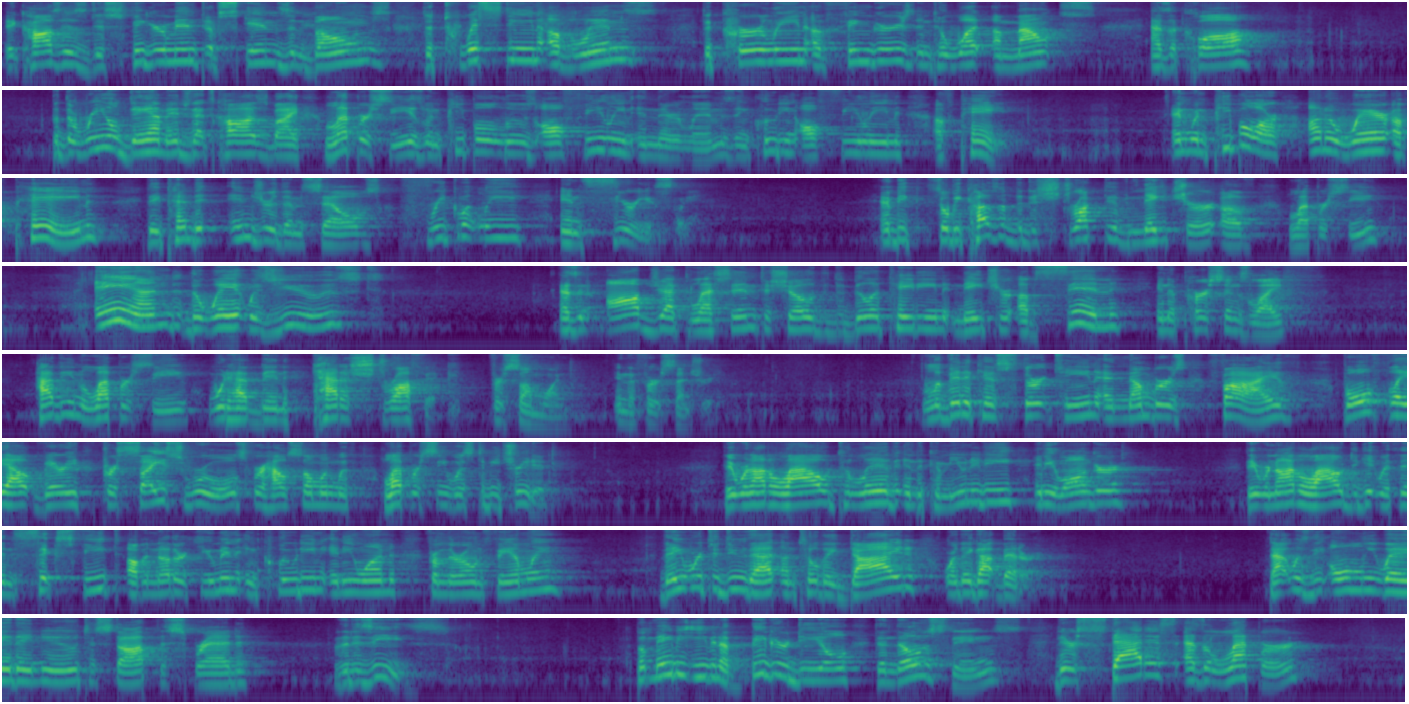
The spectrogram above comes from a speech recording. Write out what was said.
It causes disfigurement of skins and bones, the twisting of limbs, the curling of fingers into what amounts as a claw. But the real damage that's caused by leprosy is when people lose all feeling in their limbs, including all feeling of pain. And when people are unaware of pain, they tend to injure themselves frequently and seriously. And be, so, because of the destructive nature of leprosy and the way it was used as an object lesson to show the debilitating nature of sin in a person's life, having leprosy would have been catastrophic for someone in the first century. Leviticus 13 and Numbers 5 both lay out very precise rules for how someone with leprosy was to be treated. They were not allowed to live in the community any longer. They were not allowed to get within six feet of another human, including anyone from their own family. They were to do that until they died or they got better. That was the only way they knew to stop the spread of the disease. But maybe even a bigger deal than those things, their status as a leper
